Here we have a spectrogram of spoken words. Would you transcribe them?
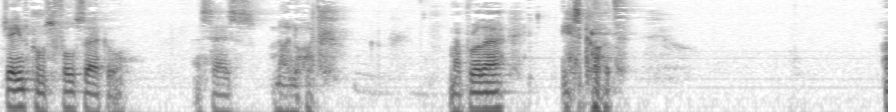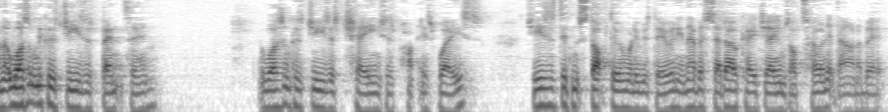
James comes full circle and says, my Lord, my brother is God. And that wasn't because Jesus bent to him. It wasn't because Jesus changed his, his ways. Jesus didn't stop doing what he was doing. He never said, okay, James, I'll tone it down a bit.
